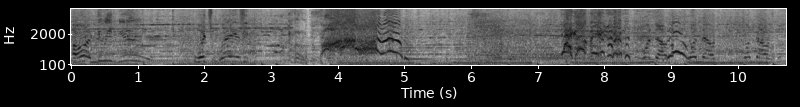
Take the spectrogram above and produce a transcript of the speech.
Oh, what do we do? Which way is he? One down, one down, one down.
